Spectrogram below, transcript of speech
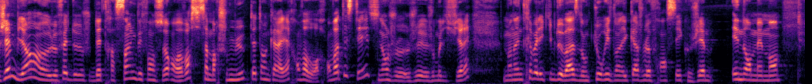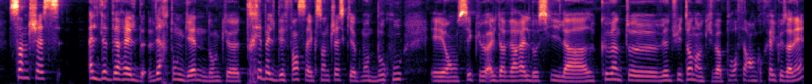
J'aime bien le fait d'être à 5 défenseurs. On va voir si ça marche mieux, peut-être en carrière. On va voir. On va tester, sinon je, je, modifierai. Mais on a une très belle équipe de base. Donc Yoris dans les cages, le français que j'aime énormément. Sanchez Alderweireld Vertonghen, donc euh, très belle défense avec Sanchez qui augmente beaucoup et on sait que Alderweireld aussi il a que 28 euh, ans donc il va pouvoir faire encore quelques années.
